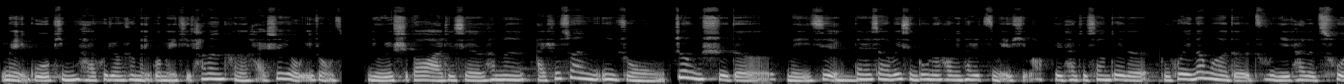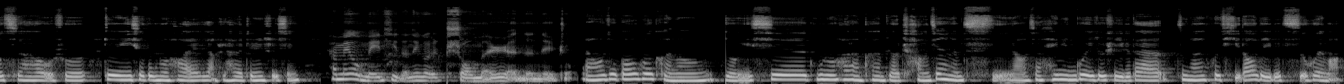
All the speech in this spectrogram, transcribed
美国平台或者说美国媒体，他们可能还是有一种。纽约时报啊，这些他们还是算一种正式的媒介，但是像微信公众号，因为它是自媒体嘛，所以它就相对的不会那么的注意它的措辞，还有说对于一些公众号来讲是它的真实性。它没有媒体的那个守门人的那种，然后就包括可能有一些公众号上可能比较常见的词，然后像黑名贵就是一个大家经常会提到的一个词汇嘛，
